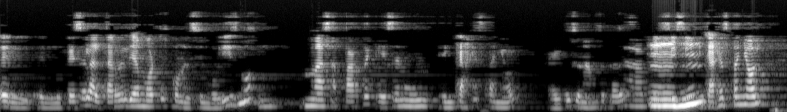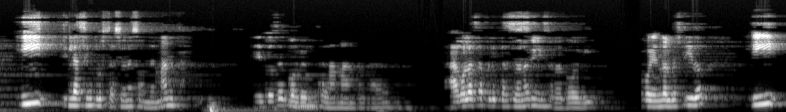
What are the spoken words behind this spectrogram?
el- el- lo que es el altar del Día de Muertos con el simbolismo, más aparte que es en un encaje español, ahí fusionamos otra vez, Ah, ok, sí, encaje español, y las incrustaciones son de manta. Entonces volvemos a la manta otra vez. Hago las aplicaciones, Sí. se las voy poniendo al vestido, y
